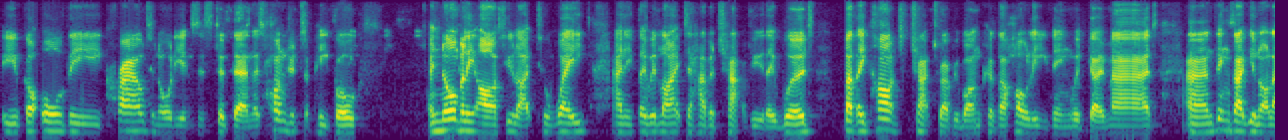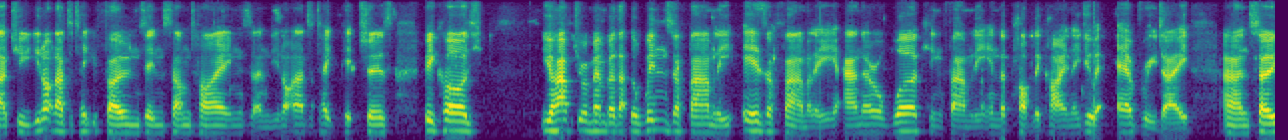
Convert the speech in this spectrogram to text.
you've got all the crowds and audiences stood there, and there's hundreds of people, and normally ask you like to wait, and if they would like to have a chat with you, they would but they can't chat to everyone because the whole evening would go mad and things like you're not allowed to you're not allowed to take your phones in sometimes and you're not allowed to take pictures because you have to remember that the Windsor family is a family and they're a working family in the public eye and they do it every day. And so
